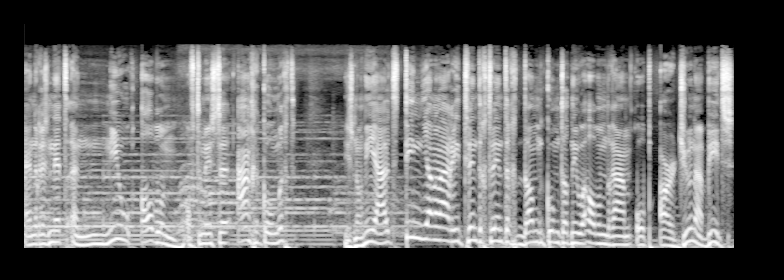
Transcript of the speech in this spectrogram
En er is net een nieuw album, of tenminste aangekondigd. Die is nog niet uit. 10 januari 2020, dan komt dat nieuwe album eraan op Arjuna Beats.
